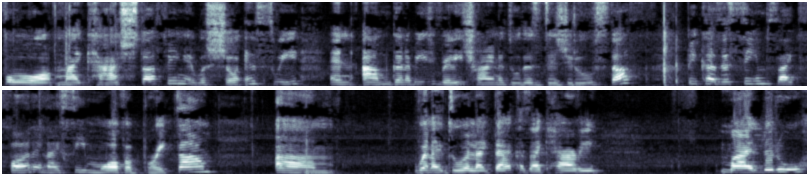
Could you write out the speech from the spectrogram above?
for my cash stuffing. It was short and sweet and I'm going to be really trying to do this digital stuff because it seems like fun and I see more of a breakdown um, when I do it like that because I carry my little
